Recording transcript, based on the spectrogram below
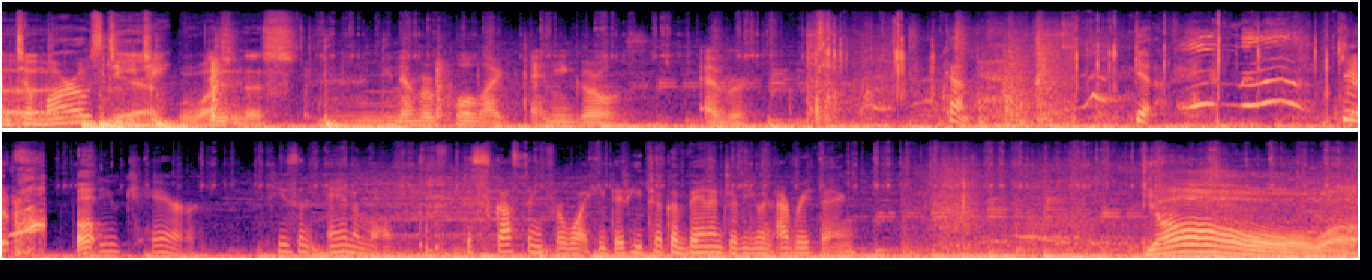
on uh, tomorrow's teaching. We're watching this. You never pull like any girls, ever. Come. Get up. Get up. Why do you care? He's an animal. Disgusting for what he did. He took advantage of you and everything. Yo.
